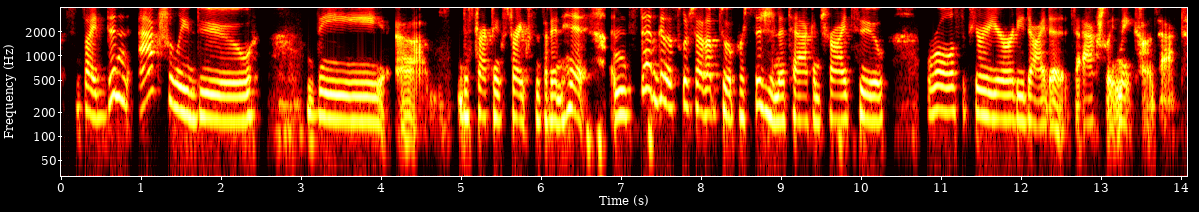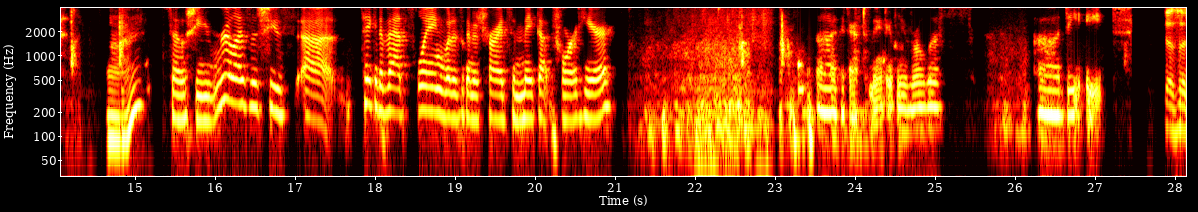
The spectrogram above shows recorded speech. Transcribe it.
since I didn't actually do the uh, distracting strike since I didn't hit, I'm instead going to switch that up to a precision attack and try to roll a superiority die to, to actually make contact. All right. So she realizes she's uh, taken a bad swing, but is going to try to make up for it here. Uh, I think I have to manually roll this. Uh, D8. Does a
